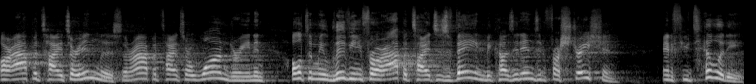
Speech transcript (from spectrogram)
our appetites are endless and our appetites are wandering. And ultimately, living for our appetites is vain because it ends in frustration and futility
